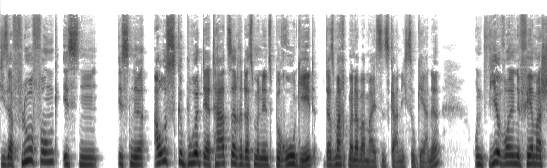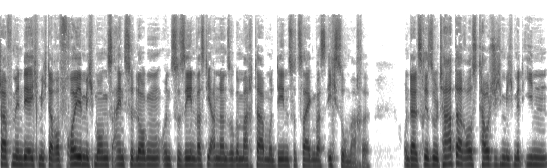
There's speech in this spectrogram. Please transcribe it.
dieser Flurfunk ist, ein, ist eine Ausgeburt der Tatsache, dass man ins Büro geht. Das macht man aber meistens gar nicht so gerne. Und wir wollen eine Firma schaffen, in der ich mich darauf freue, mich morgens einzuloggen und zu sehen, was die anderen so gemacht haben und denen zu zeigen, was ich so mache. Und als Resultat daraus tausche ich mich mit ihnen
